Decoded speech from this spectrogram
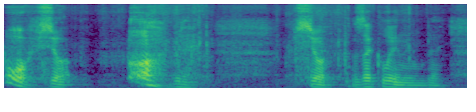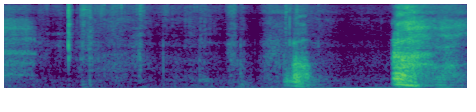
О, все. О, блядь. Все, заклинив, блядь. О. О, блядь.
